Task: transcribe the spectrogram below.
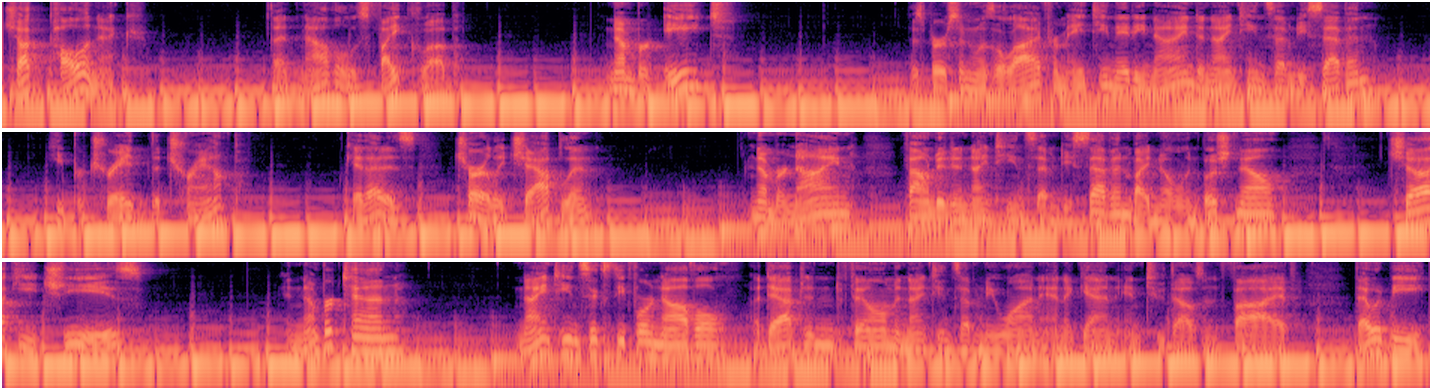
Chuck Palahniuk. That novel is Fight Club. Number eight, this person was alive from 1889 to 1977. He portrayed the tramp. Okay, that is Charlie Chaplin. Number nine, founded in 1977 by Nolan Bushnell. Chuck E. Cheese. And number 10, 1964 novel, adapted into film in 1971 and again in 2005. That would be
